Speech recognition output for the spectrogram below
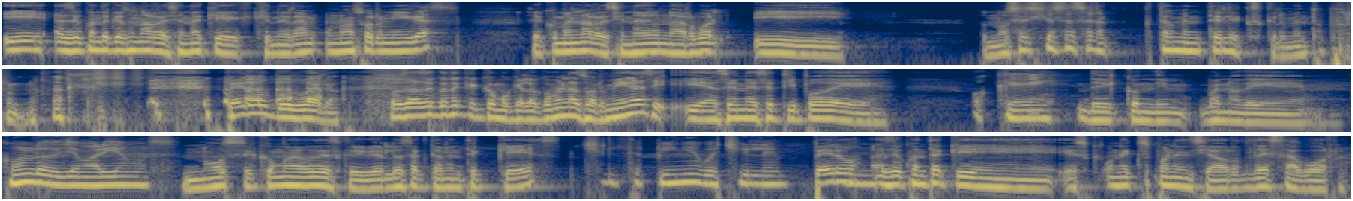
y haz de cuenta que es una resina que generan unas hormigas, se comen la resina de un árbol y pues no sé si es exactamente el excremento por no. Pero pues bueno, pues haz de cuenta que como que lo comen las hormigas y, hacen ese tipo de... Ok. De bueno, de... ¿Cómo lo llamaríamos? No sé cómo describirlo exactamente qué es. Chile piña, chile. Pero mm. haz de cuenta que es un exponenciador de sabor.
